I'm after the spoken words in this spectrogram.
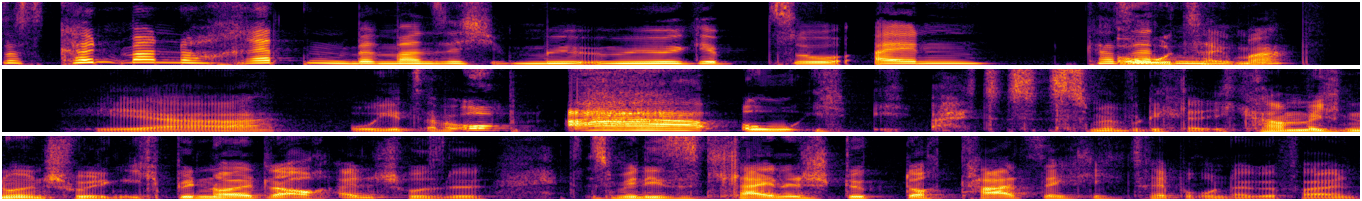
das könnte man noch retten, wenn man sich Mü Mühe gibt. So ein Kassetten. oh, zeig mal. Ja. Oh, jetzt aber, oh, ah, oh, ich, ich, ah, das ist mir wirklich leid. Ich kann mich nur entschuldigen. Ich bin heute auch ein Schussel. Jetzt ist mir dieses kleine Stück doch tatsächlich die Treppe runtergefallen.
